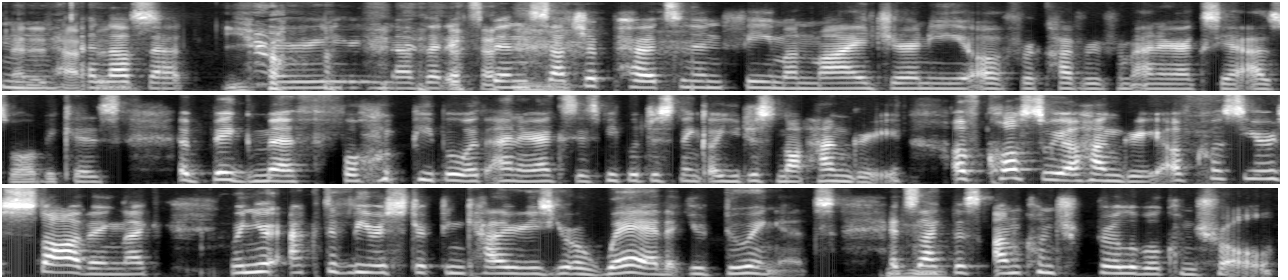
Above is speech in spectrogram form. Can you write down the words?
and it Mm, I happens. love that. Yeah. I really, really love that. It's been such a pertinent theme on my journey of recovery from anorexia as well, because a big myth for people with anorexia is people just think, oh, you're just not hungry. Of course, we are hungry. Of course, you're starving. Like when you're actively restricting calories, you're aware that you're doing it. It's Mhm. like this uncontrollable control,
